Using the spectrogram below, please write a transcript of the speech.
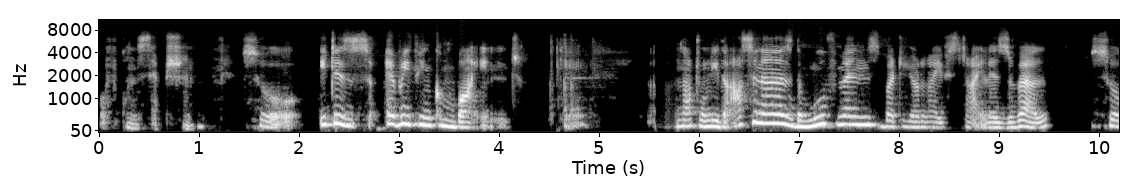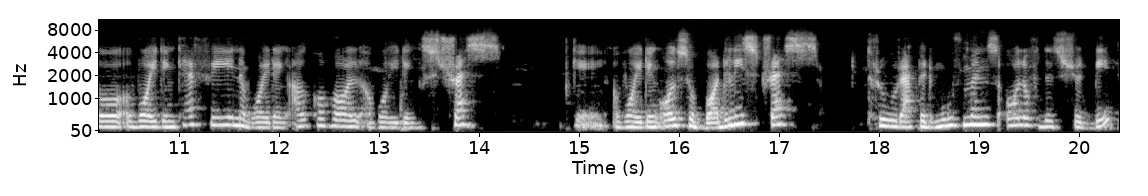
of conception. So it is everything combined. Okay? Not only the asanas, the movements, but your lifestyle as well. So avoiding caffeine, avoiding alcohol, avoiding stress, okay, avoiding also bodily stress through rapid movements, all of this should be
